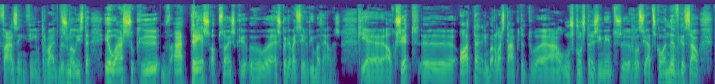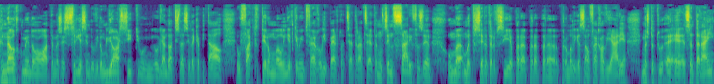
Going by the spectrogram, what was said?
fazem, enfim, um trabalho de jornalista, eu acho que há três opções que a escolha vai sair de uma delas, que é Alcochete, uh, OTA, embora lá está, portanto, há alguns constrangimentos relacionados com a navegação que não recomendam a OTA, mas este seria sem dúvida o melhor sítio, olhando à distância da capital, o facto de ter uma linha de caminho de ferro ali perto, etc, etc, não ser necessário fazer uma, uma terceira travessia para, para, para, para uma ligação ferroviária, mas portanto, é, Santarém,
